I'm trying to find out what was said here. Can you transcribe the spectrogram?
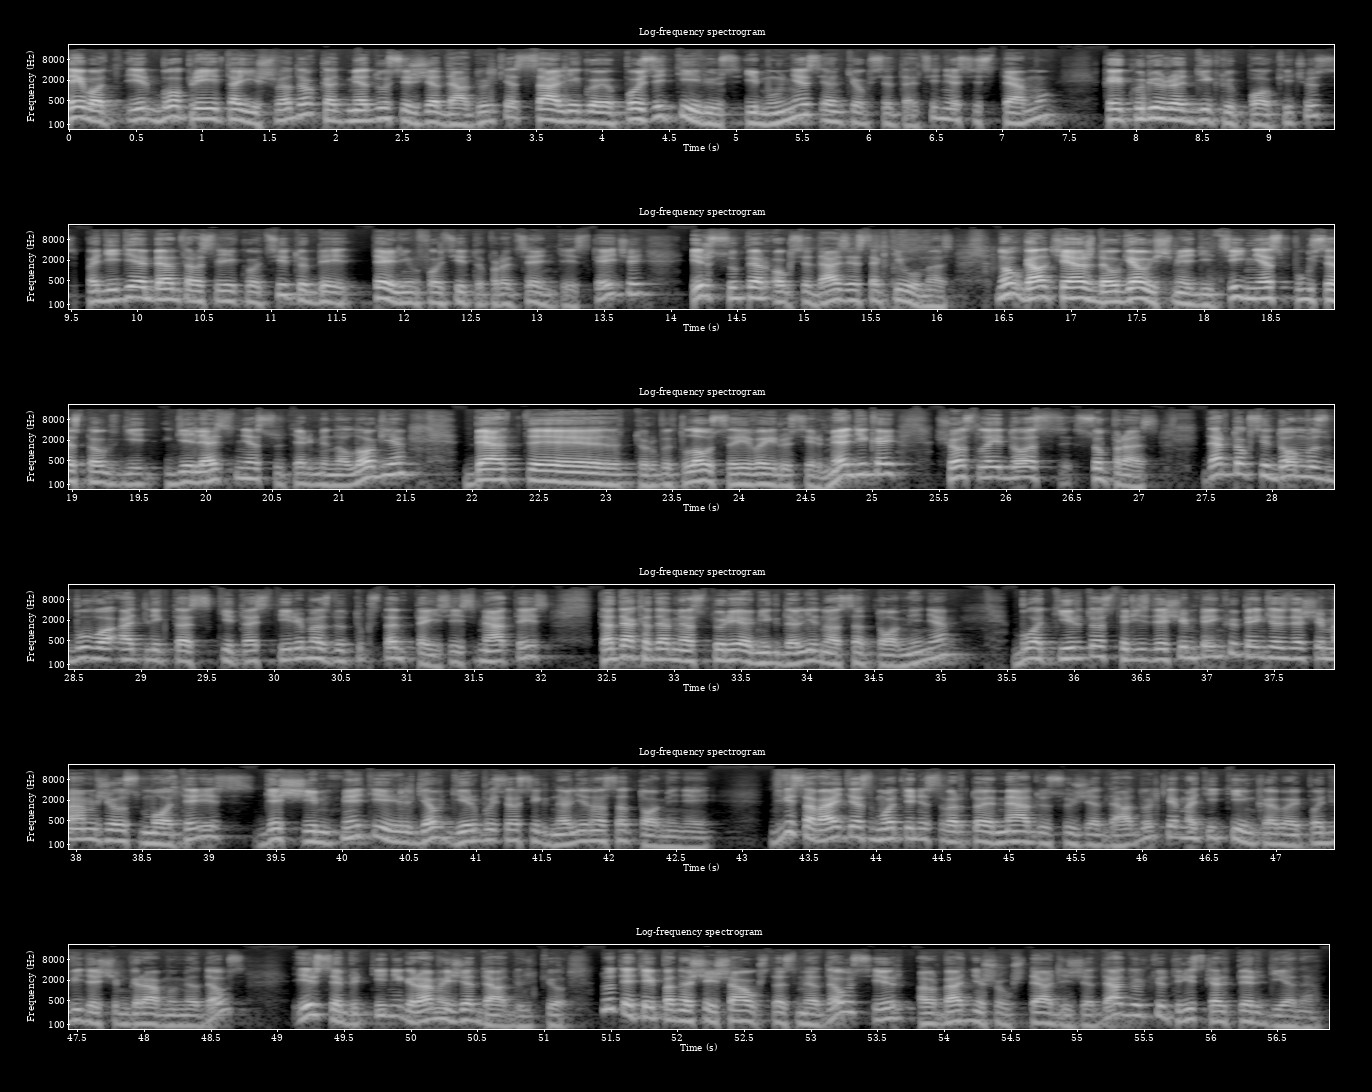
Tai vat, ir buvo prieita išvado, kad medus ir žiedadulkės sąlygojo pozityvius imunės ir antioksidacinės sistemų kai kurių radiklių pokyčius, padidėjo bendras leukocitų bei T limfocitų procentiniai skaičiai ir superoksidazės aktyvumas. Na, nu, gal čia aš daugiau iš medicinės pusės, toks gilesnės su terminologija, bet e, turbūt klauso įvairius ir medikai šios laidos supras. Dar toks įdomus buvo atliktas kitas tyrimas 2000 metais, tada, kada mes turėjome mygdalinos atominę buvo tirtos 35-50 amžiaus moterys dešimtmetį ir ilgiau dirbusios Ignalinos atominiai. Dvi savaitės moteris vartoja medų su žiedadulkėm atitinkamai po 20 gramų medaus ir 7 gramai žiedadulkių. Nu tai tai panašiai šaukštas medaus ir arbatinis šaukštelis žiedadulkių 3 kart per dieną.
